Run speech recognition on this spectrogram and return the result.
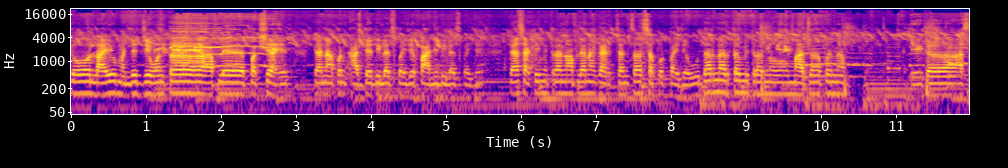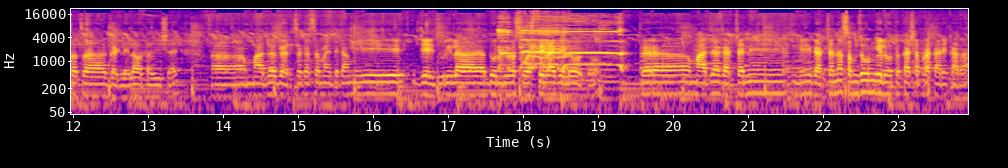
तो लाईव्ह म्हणजे जिवंत आपले पक्षी आहेत. त्यांना आपण खाद्य दिलंच पाहिजे पाणी दिलंच पाहिजे. त्यासाठी मित्रांनो आपल्याला घरच्यांचा सपोर्ट पाहिजे. उदाहरणार्थ मित्रांनो माझा पण एक असाच घडलेला होता विषय. माझं घरचं कसं माहिती आहे का? मी जेजुरीला दोन दिवस वस्तीला गेलो होतो. तर माझ्या घरच्यांनी मी घरच्यांना समजावून गेलो होतो कशा प्रकारे करा.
